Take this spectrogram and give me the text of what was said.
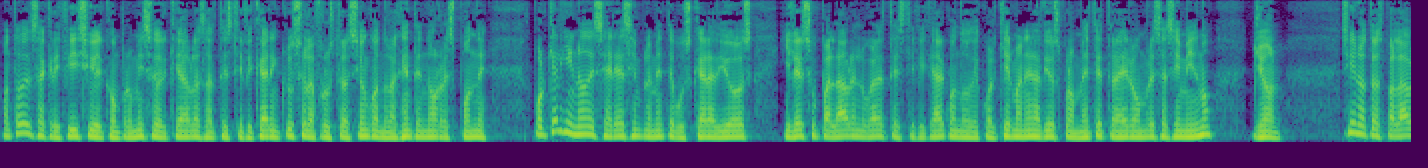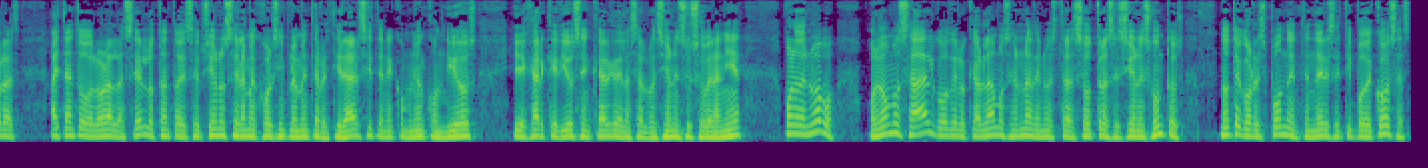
con todo el sacrificio y el compromiso del que hablas al testificar, incluso la frustración cuando la gente no responde, ¿por qué alguien no desearía simplemente buscar a Dios y leer su palabra en lugar de testificar cuando de cualquier manera Dios promete traer hombres a sí mismo? John, si en otras palabras, hay tanto dolor al hacerlo, tanta decepción, ¿no será mejor simplemente retirarse y tener comunión con Dios y dejar que Dios se encargue de la salvación en su soberanía? Bueno, de nuevo, volvamos a algo de lo que hablamos en una de nuestras otras sesiones juntos. No te corresponde entender ese tipo de cosas.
